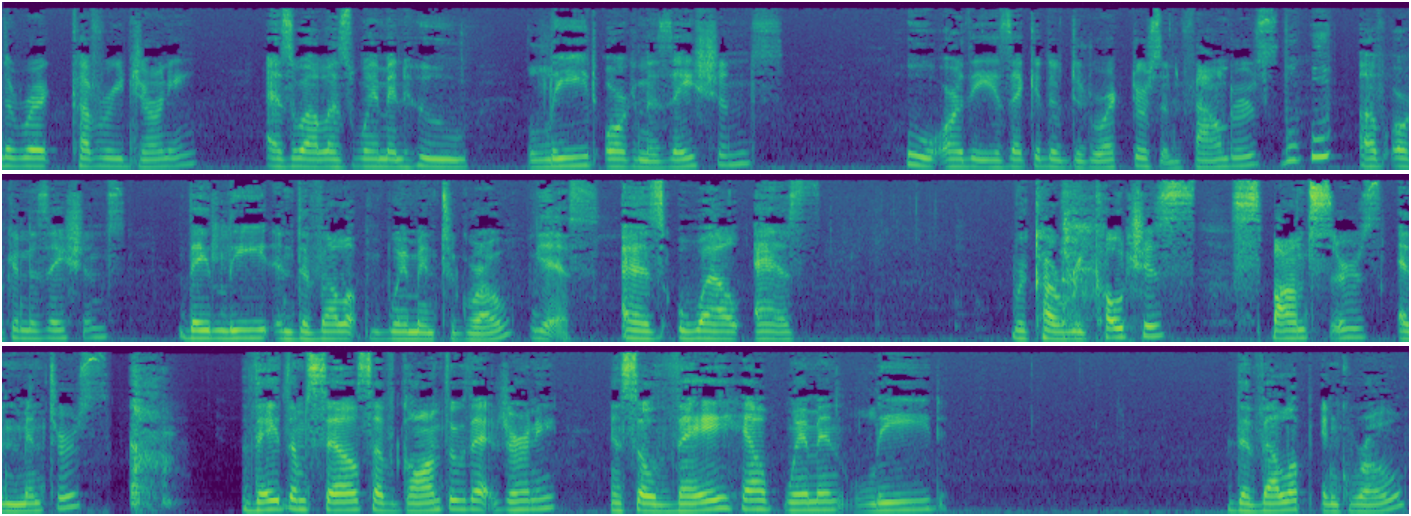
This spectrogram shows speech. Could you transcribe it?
the recovery journey, as well as women who lead organizations, who are the executive directors and founders of organizations, they lead and develop women to grow. Yes. As well as recovery coaches, sponsors, and mentors. they themselves have gone through that journey and so they help women lead, develop, and grow.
